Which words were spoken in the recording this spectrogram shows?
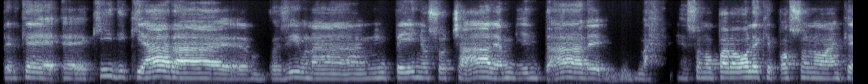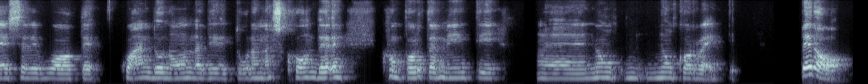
perché eh, chi dichiara eh, così una, un impegno sociale, ambientale, bah, sono parole che possono anche essere vuote, quando non addirittura nascondere comportamenti eh, non, non, corretti. Però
